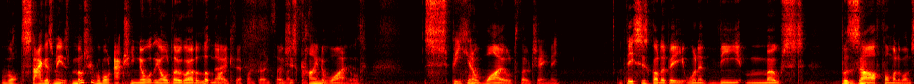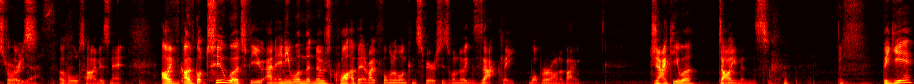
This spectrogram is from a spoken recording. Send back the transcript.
what staggers me is most people won't actually know what the old logo ever looked no, like, because F1's grown so which much. is kind of wild. Speaking of wild, though, Jamie, this has got to be one of the most bizarre Formula One oh, stories Oh, yes. of all time, isn't it? I've I've got two words for you, and anyone that knows quite a bit about Formula One conspiracies will know exactly what we're on about. Jaguar diamonds. the year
